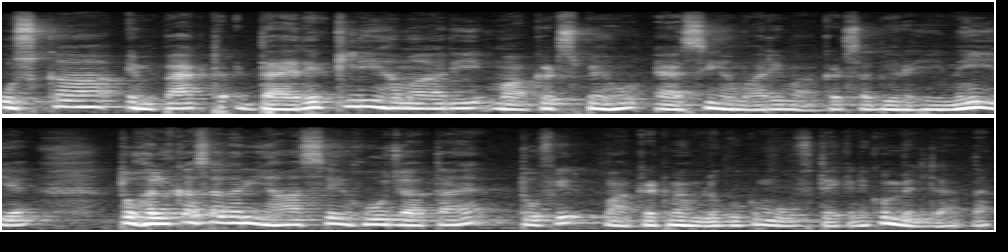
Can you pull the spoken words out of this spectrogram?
उसका इम्पैक्ट डायरेक्टली हमारी मार्केट्स पे हो, ऐसी हमारी मार्केट्स अभी रही नहीं है। तो हल्का सा अगर यहाँ से हो जाता है तो फिर मार्केट में हम लोगों को मूव देखने को मिल जाता है।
